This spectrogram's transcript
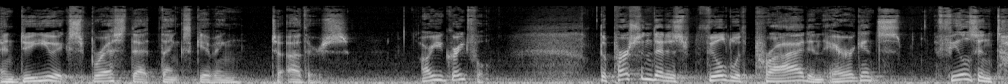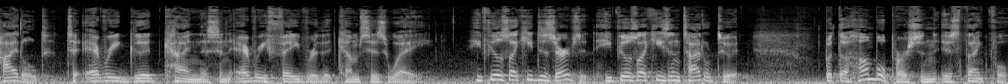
And do you express that thanksgiving to others? Are you grateful? The person that is filled with pride and arrogance feels entitled to every good kindness and every favor that comes his way. He feels like he deserves it, he feels like he's entitled to it. But the humble person is thankful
